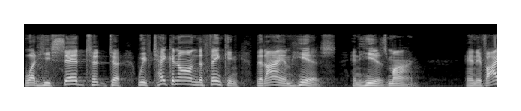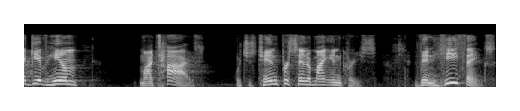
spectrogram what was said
what He said to, to we've taken on the thinking that I am His and He is mine. And if I give Him my tithe, which is 10% of my increase, then He thinks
